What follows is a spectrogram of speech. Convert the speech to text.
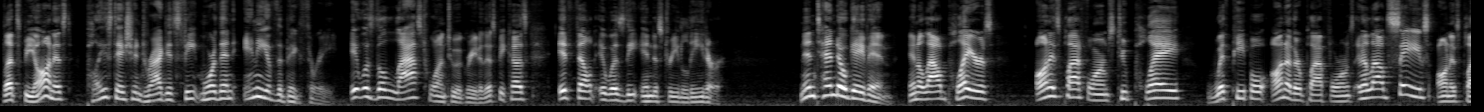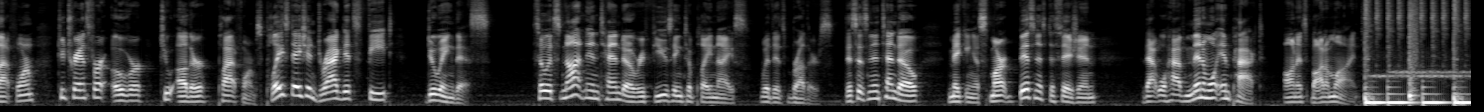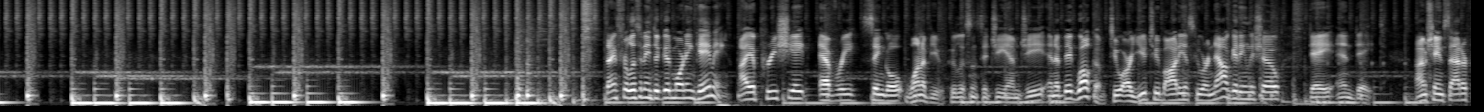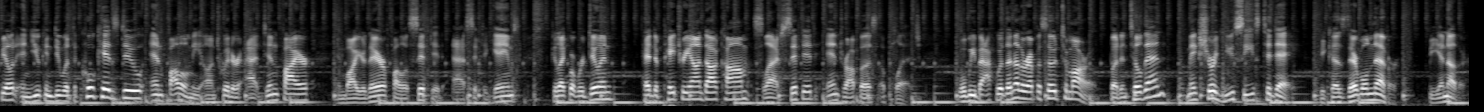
let's be honest, PlayStation dragged its feet more than any of the big three. It was the last one to agree to this because it felt it was the industry leader. Nintendo gave in and allowed players on its platforms to play with people on other platforms and allowed saves on its platform to transfer over to other platforms. PlayStation dragged its feet doing this. So it's not Nintendo refusing to play nice with its brothers. This is Nintendo making a smart business decision that will have minimal impact on its bottom line. Thanks for listening to Good Morning Gaming. I appreciate every single one of you who listens to GMG, and a big welcome to our YouTube audience who are now getting the show day and date. I'm Shane Satterfield, and you can do what the cool kids do and follow me on Twitter at Dinfire. And while you're there, follow Sifted at Sifted Games. If you like what we're doing, head to patreon.com slash sifted and drop us a pledge. We'll be back with another episode tomorrow, but until then, make sure you seize today, because there will never be another.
